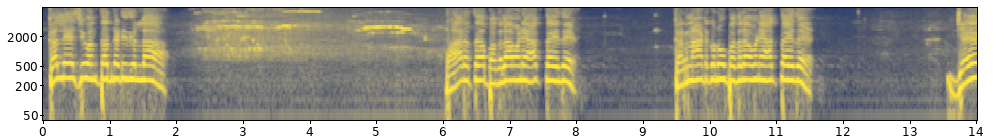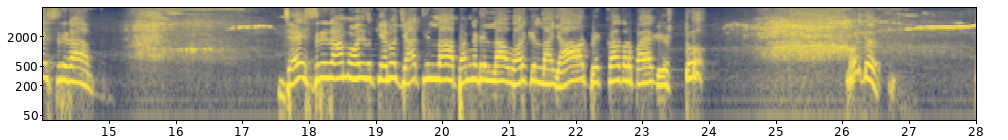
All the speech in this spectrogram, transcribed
ಕಲ್ಲೆಸೆಯುವಂಥದ್ದು ನಡೆದಿಲ್ಲ. ಭಾರತ ಬದಲಾವಣೆ ಆಗ್ತಾ ಇದೆ. ಕರ್ನಾಟಕನೂ ಬದಲಾವಣೆ ಆಗ್ತಾ ಇದೆ. ಜೈ ಶ್ರೀರಾಮ್. ಜೈ ಶ್ರೀರಾಮ್ ಇದಕ್ಕೇನು ಜಾತಿ ಇಲ್ಲ ಪಂಗಡಿಲ್ಲ ವರ್ಗ ಇಲ್ಲ, ಯಾರು ಬೇಕಾದ್ರೂ ಬಾಯಾಗ ಎಷ್ಟು ನೋಡ್ತೇವೆ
